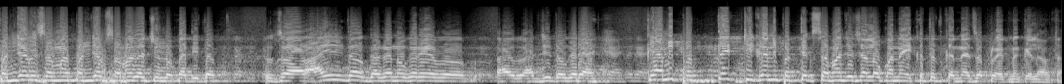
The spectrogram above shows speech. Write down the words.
पंजाबी समाज पंजाब समाजाची लोक आहेत इथं. तुझं आहे इथं गगन वगैरे अं, अजित वगैरे आहे. की आम्ही प्रत्येक ठिकाणी प्रत्येक समाजाच्या लोकांना एकत्रित करण्याचा प्रयत्न केला होता.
